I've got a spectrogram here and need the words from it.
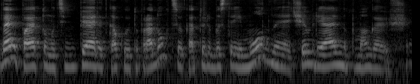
да, и поэтому тебе пиарят какую-то продукцию, которая быстрее модная, чем реально помогающая.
